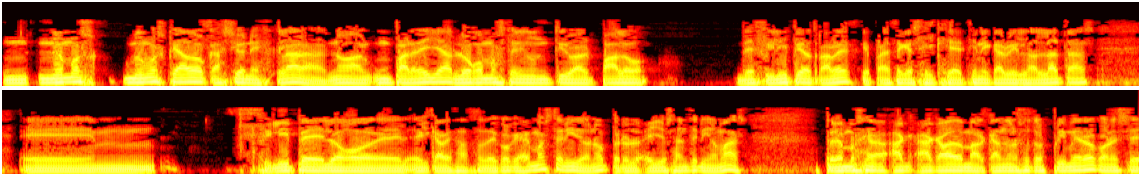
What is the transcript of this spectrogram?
no hemos no hemos quedado ocasiones claras, no un par de ellas, luego hemos tenido un tiro al palo de Felipe otra vez, que parece que es el que tiene que abrir las latas. Eh, Felipe, luego el, el cabezazo de Coque. Hemos tenido, ¿no? Pero ellos han tenido más. Pero hemos a- a- acabado marcando nosotros primero con ese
